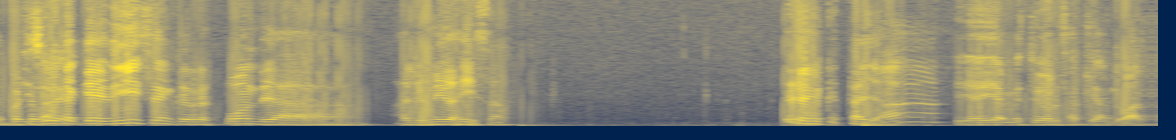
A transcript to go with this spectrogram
de Pachacuti sabe- que dicen que responde a, a Leonidas Isa, es el que está allá. Y ahí ya me estoy olfateando algo.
